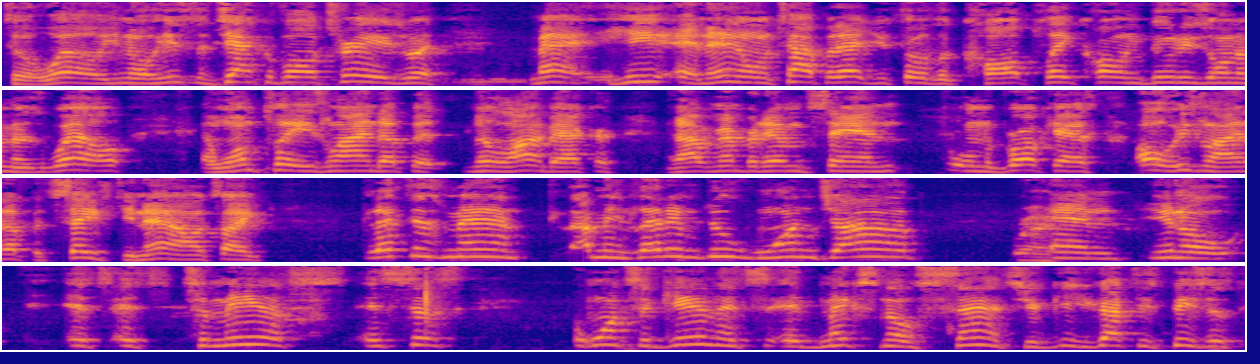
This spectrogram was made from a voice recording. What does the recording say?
to well, you know, he's the jack of all trades, but man, he and then on top of that, you throw the call play calling duties on him as well. And one play he's lined up at middle linebacker, and I remember them saying on the broadcast, "Oh, he's lined up at safety now." It's like, let this man I mean, let him do one job, right. and you know, it's it's to me, it's it's just once again, it's it makes no sense. You you got these pieces,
